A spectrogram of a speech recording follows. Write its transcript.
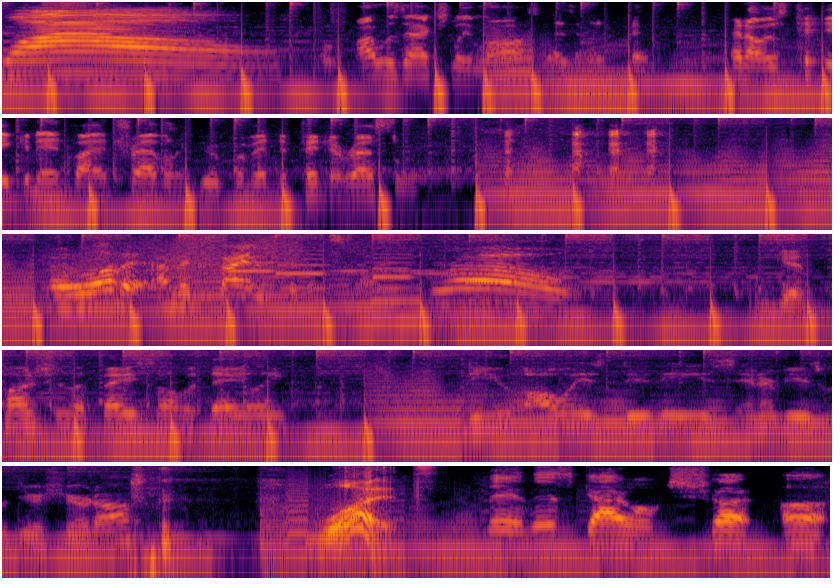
Wow. I was actually lost as an infant, and I was taken in by a traveling group of independent wrestlers. I love it. I'm excited for this one. Bro. Get punched in the face on the daily. Do you always do these interviews with your shirt off? What? Man, this guy won't shut up.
